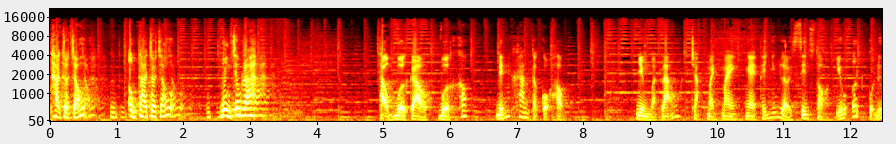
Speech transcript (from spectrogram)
Tha cho cháu Ông tha cho cháu Buông cháu ra Thảo vừa gào vừa khóc Đến khan cả cổ họng Nhưng mà lão chẳng mảnh may nghe thấy những lời xin xỏ yếu ớt của đứa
